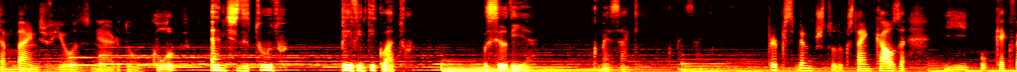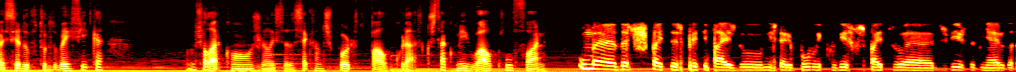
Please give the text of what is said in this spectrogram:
também desviou o dinheiro do clube. Antes de tudo, P24. O seu dia começa aqui. Começa aqui. Para percebermos tudo o que está em causa e o que é que vai ser do futuro do Benfica, vamos falar com o jornalista da secção de esporte, Paulo Curado, que está comigo ao telefone. Uma das suspeitas principais do Ministério Público diz respeito a desvios de dinheiro da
